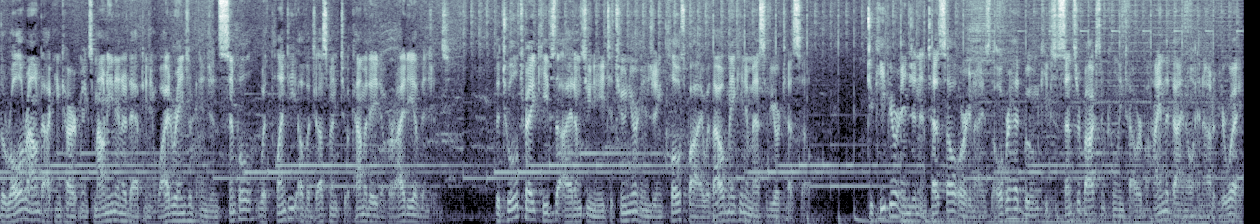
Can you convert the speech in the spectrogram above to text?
The roll-around docking cart makes mounting and adapting a wide range of engines simple with plenty of adjustment to accommodate a variety of engines. The tool tray keeps the items you need to tune your engine close by without making a mess of your test cell. To keep your engine and test cell organized, the overhead boom keeps the sensor box and cooling tower behind the dyno and out of your way.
